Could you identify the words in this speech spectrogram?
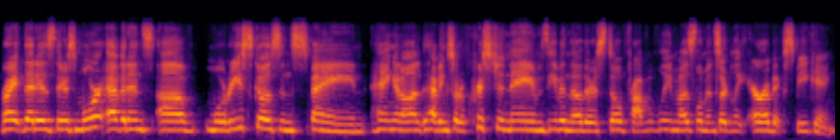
right? That is, there's more evidence of Moriscos in Spain hanging on, having sort of Christian names, even though they're still probably Muslim and certainly Arabic speaking.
